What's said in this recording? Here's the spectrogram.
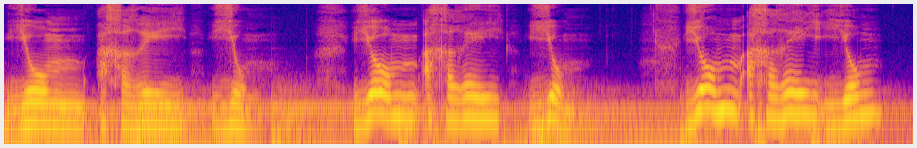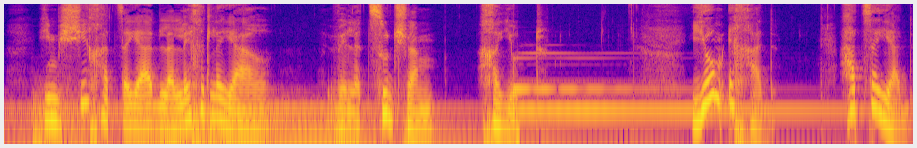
יום אחרי יום. יום אחרי יום. יום אחרי יום המשיך הצייד ללכת ליער ולצוד שם חיות. יום אחד הצייד,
